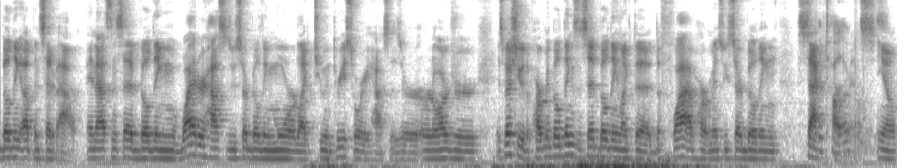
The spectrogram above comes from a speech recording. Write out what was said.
building up instead of out, and that's instead of building wider houses, we start building more like two and three story houses, or, or larger, especially with apartment buildings. Instead of building like the the flat apartments, we start building stacked The taller apartments. apartments. You know,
